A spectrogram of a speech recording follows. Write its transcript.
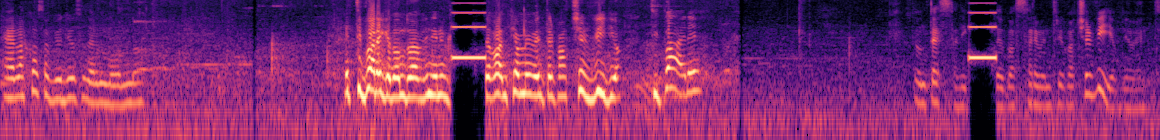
È la cosa più odiosa del mondo. E ti pare che non doveva venire un c***o davanti a me mentre faccio il video? Ti pare? Non testa di c***o deve passare mentre faccio il video ovviamente.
